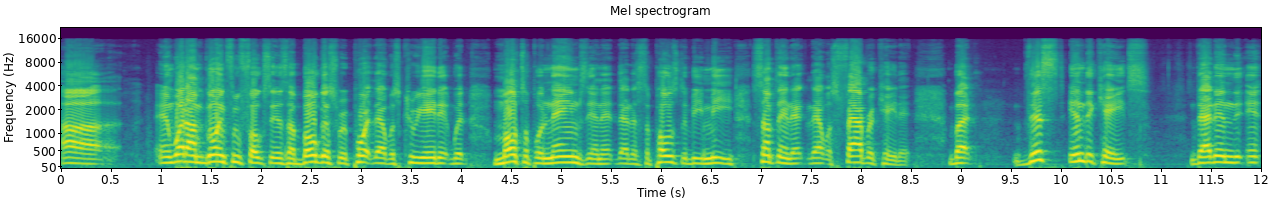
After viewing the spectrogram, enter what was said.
Uh, and what I'm going through, folks, is a bogus report that was created with multiple names in it that is supposed to be me, something that, that was fabricated. But this indicates that in the,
